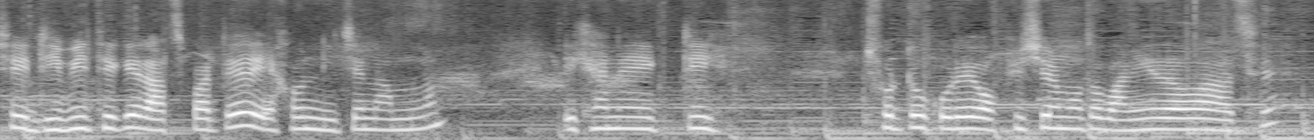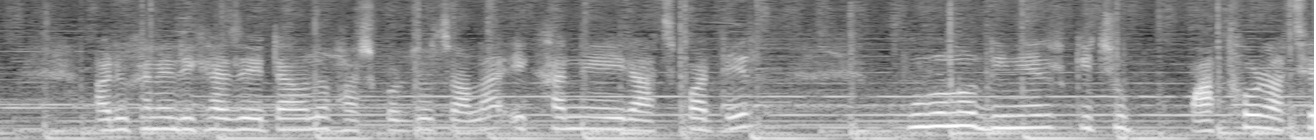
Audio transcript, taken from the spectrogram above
সেই ঢিবি থেকে রাজপাটের এখন নিচে নামলাম। এখানে একটি ছোট করে অফিসের মতো বানিয়ে দেওয়া আছে। আর ওখানে লেখা যে এটা হলো ভাস্কর্য চালা। এখানে এই রাজপাটের পুরনো দিনের কিছু পাথর আছে,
